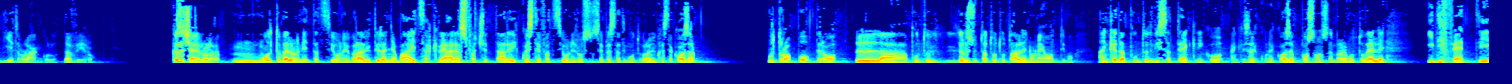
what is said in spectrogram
dietro l'angolo, davvero. Cosa c'è allora? Mm, molto bella l'ambientazione, bravi Piranha Bytes a creare, a sfaccettare queste fazioni, loro sono sempre stati molto bravi in questa cosa. Purtroppo, però, la, appunto, il risultato totale non è ottimo anche dal punto di vista tecnico, anche se alcune cose possono sembrare molto belle, i difetti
